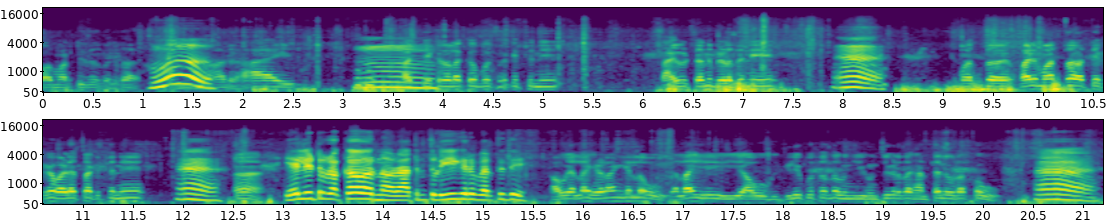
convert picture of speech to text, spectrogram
ಭಾಳ ಮಾಡ್ತಿದ್ದೆ ಹ್ಞೂ ಹಾಯ್. ಹತ್ತು ಎಕರೆ ಹೊಲ ಕಬ್ಬು ಸಾವಿರ ಟನ್ ಬೆಳೆದೀನಿ. ಹ್ಞೂ ಮತ್ತು ಹೊಳೆ ಮತ್ತೆ ಹತ್ತು ಎಕರೆ ಹೊಳೆ ಹಚ್ಚಾಕತ್ತೀನಿ. ಹಾಂ. ಹಾಂ. ಎಲ್ಲಿಟ್ರು ರೊಕ್ಕ ಅವ್ರು ನಾವು ರಾತ್ರಿ ತುಡಿಗಿರಿ ಬರ್ತಿದ್ದಿ? ಅವೆಲ್ಲ ಹೇಳಂಗಿಲ್ಲ ಅವು. ಎಲ್ಲ ಈ- ಈ ಅವು ಗಿಳಿ ಕೂತಂದ ಹುಂಜಿ ಹುಂಚಿ ಗಿಡದಾಗ ಅಂತಲ್ಲಿ ರೊಕ್ಕವು ಹಾಂ.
